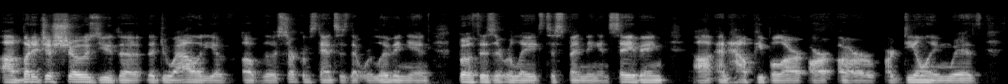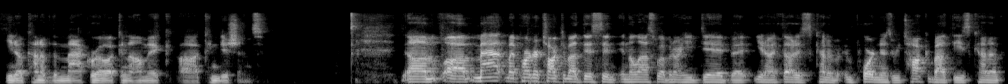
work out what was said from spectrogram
Uh, but it just shows you the the duality of of the circumstances that we're living in, both as it relates to spending and saving, uh, and how people are are are are dealing with you know kind of the macroeconomic uh, conditions. Um, uh, Matt, my partner, talked about this in, in the last webinar he did, but you know, I thought it's kind of important as we talk about these kind of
